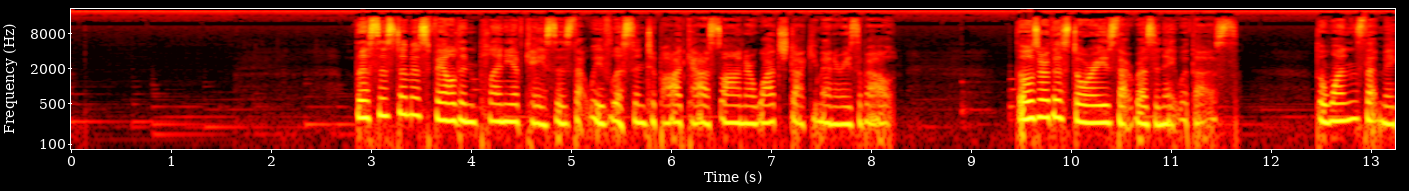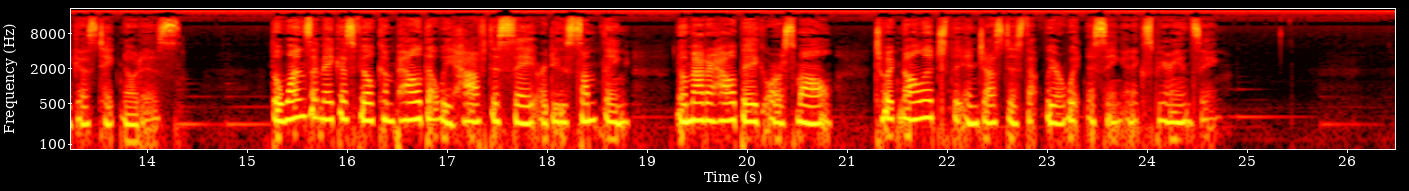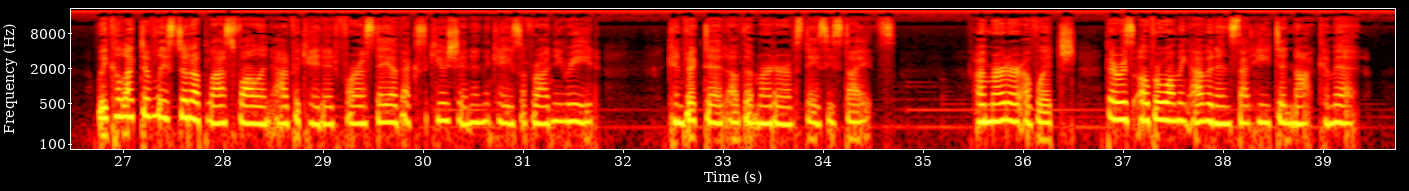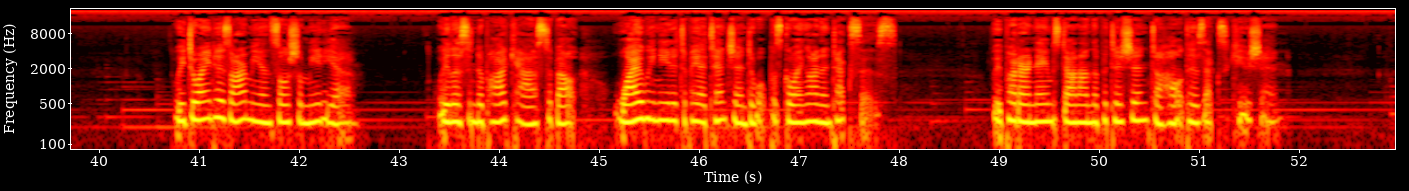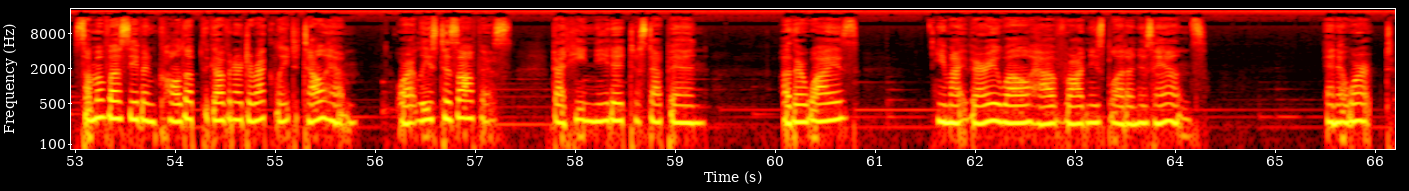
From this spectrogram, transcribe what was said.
The system has failed in plenty of cases that we've listened to podcasts on or watched documentaries about. Those are the stories that resonate with us, the ones that make us take notice, the ones that make us feel compelled that we have to say or do something, no matter how big or small, to acknowledge the injustice that we are witnessing and experiencing. We collectively stood up last fall and advocated for a stay of execution in the case of Rodney Reed, convicted of the murder of Stacey Stites, a murder of which there is overwhelming evidence that he did not commit. We joined his army in social media. We listened to podcasts about why we needed to pay attention to what was going on in Texas. We put our names down on the petition to halt his execution. Some of us even called up the governor directly to tell him or at least his office, that he needed to step in. Otherwise, he might very well have Rodney's blood on his hands. And it worked.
